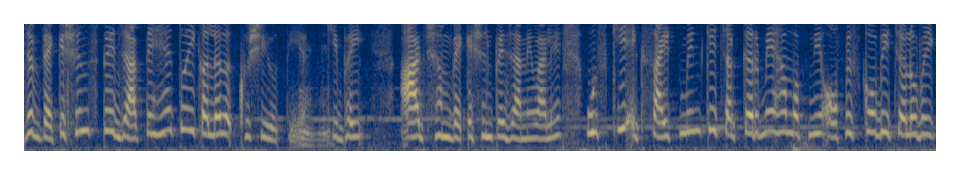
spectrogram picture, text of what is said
जब वैकेशंस पे जाते हैं तो एक अलग खुशी होती है कि भाई आज हम वैकेशन पे जाने वाले हैं। उसकी एक्साइटमेंट के चक्कर में हम अपने ऑफ़िस को भी चलो भाई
